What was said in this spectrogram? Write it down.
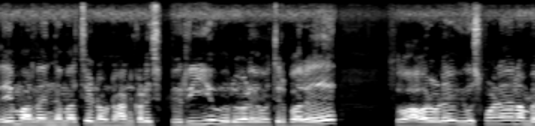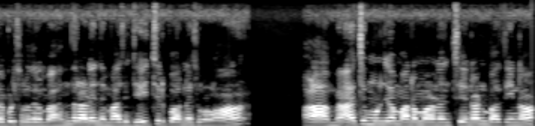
அதே மாதிரி தான் இந்த மேட்ச்சு நம்ம டான் காலேஜ் பெரிய ஒரு விளைவு வச்சுருப்பாரு. ஸோ அவர் விளைவு யூஸ் பண்ணால் நம்ம எப்படி சொல்கிறது நம்ம அந்த இந்த மேட்ச்சை ஜெயிச்சிருப்பாருன்னே சொல்லலாம். ஆனால் மேட்ச் முடிஞ்சால் மரணமாக இருந்துச்சு என்னென்னு பார்த்தீங்கன்னா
